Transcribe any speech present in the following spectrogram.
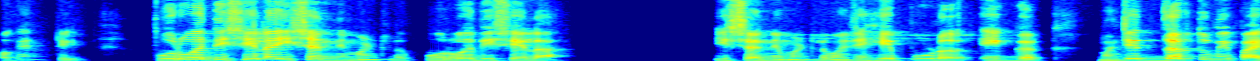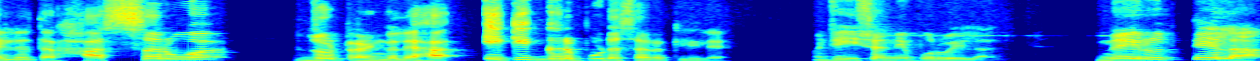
ओके? ठीक. पूर्व दिशेला ईशान्य म्हटलं. पूर्व दिशेला ईशान्य म्हटलं. म्हणजे हे पुढं एक घर म्हणजे जर तुम्ही पाहिलं तर हा सर्व जो ट्रँगल आहे हा एक एक घर पुढे सरकलेला आहे. म्हणजे ईशान्य पूर्वेला आले. नैऋत्येला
